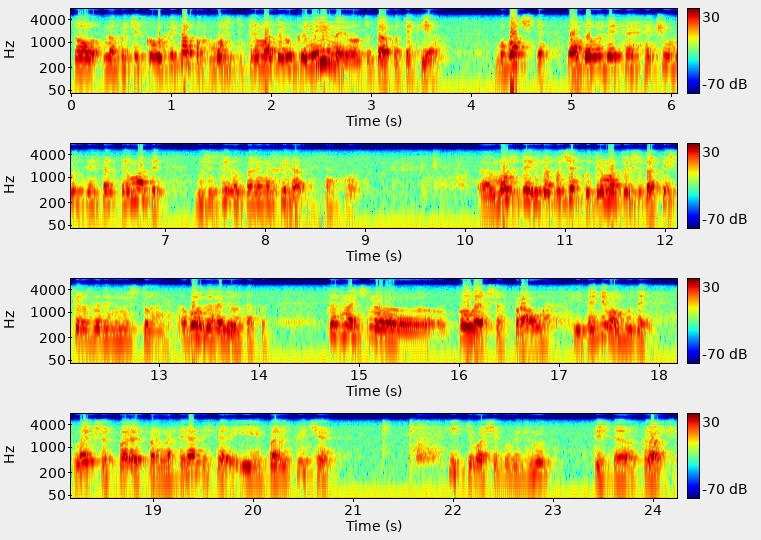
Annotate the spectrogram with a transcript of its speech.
то на початкових етапах можете тримати руки нерівно, от так, от як я. Бо бачите, вам доведеться, якщо ви будете їх так тримати, дуже сильно перенахилятися. От. Е, Можете їх для початку тримати ось так, трішки розведеними в сторони. Або взагалі отак от. Це значно полегше вправо. І тоді вам буде легше вперед перенахилятися і передпліччя кісті ваші будуть гнутися краще.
